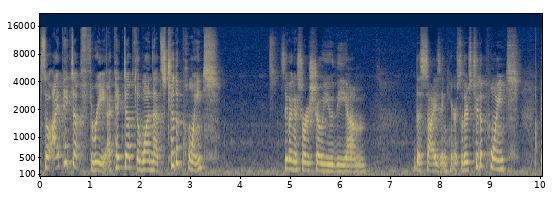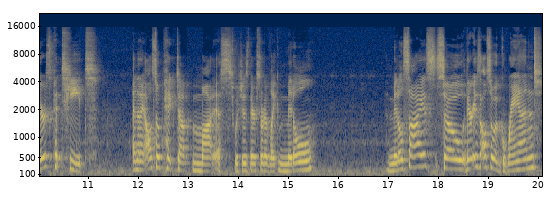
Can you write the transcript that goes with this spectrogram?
So I picked up three. I picked up the one that's to the point. See if I can sort of show you the, um, the sizing here. So there's to the point, there's petite, and then I also picked up modest, which is their sort of like middle, middle size. So there is also a grand,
